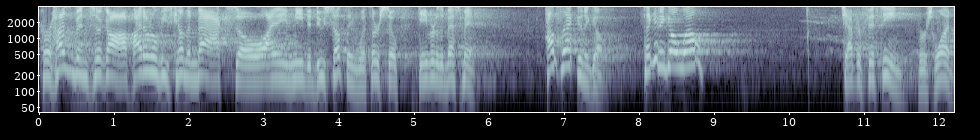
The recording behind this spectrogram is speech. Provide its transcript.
her husband took off. I don't know if he's coming back, so I need to do something with her. So gave her to the best man. How's that going to go? Is that going to go well? Chapter 15, verse 1.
